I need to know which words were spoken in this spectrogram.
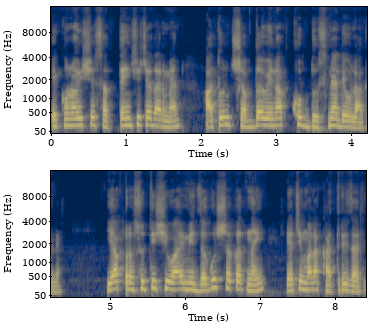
एकोणावीसशे सत्त्याऐंशीच्या दरम्यान आतून शब्दवेना खूप ढुसण्या देऊ लागल्या. या प्रसूतीशिवाय मी जगूच शकत नाही याची मला खात्री झाली.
